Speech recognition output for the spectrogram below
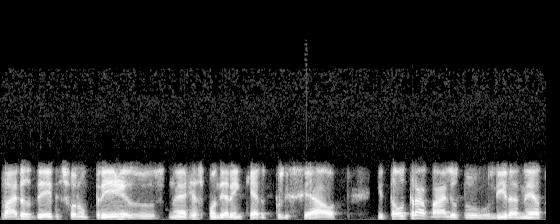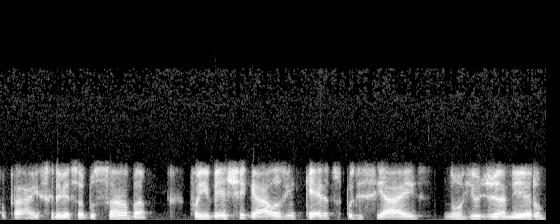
Vários deles foram presos, né? Responderam a inquérito policial. Então, o trabalho do Lira Neto para escrever sobre o samba foi investigar os inquéritos policiais no Rio de Janeiro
